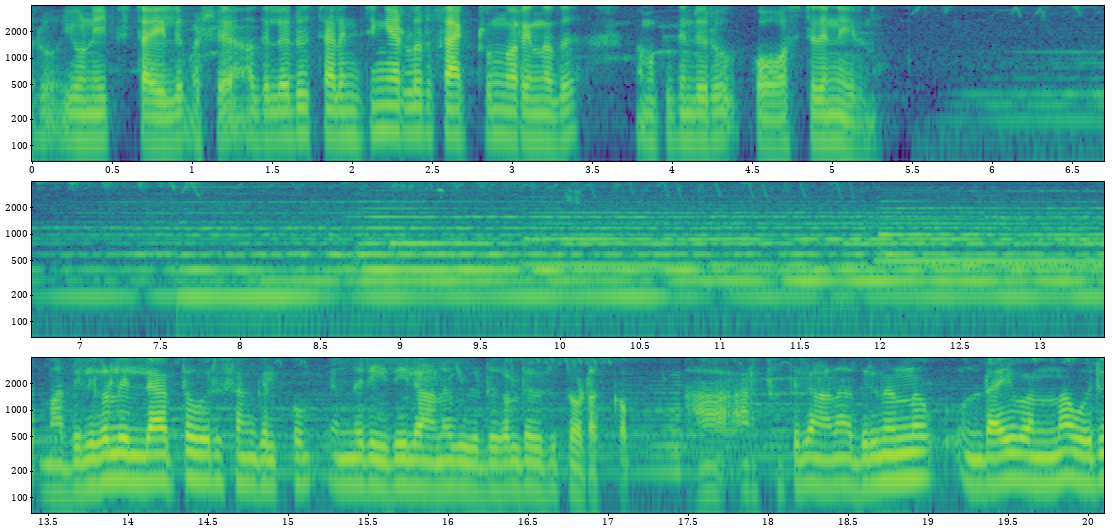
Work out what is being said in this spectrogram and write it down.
ഒരു യുണീക്ക് സ്റ്റൈൽ പക്ഷേ അതിലൊരു ചലഞ്ചിങ് ആയിട്ടുള്ള ഒരു ഫാക്ടർ എന്ന് പറയുന്നത് നമുക്കിതിന്റെ ഒരു കോസ്റ്റ് തന്നെയായിരുന്നു. മതിലുകളില്ലാത്ത ഒരു സങ്കല്പം എന്ന രീതിയിലാണ് വീടുകളുടെ ഒരു തുടക്കം. ആ അർത്ഥത്തിലാണ് അതിൽ നിന്ന് ഉണ്ടായി വന്ന ഒരു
